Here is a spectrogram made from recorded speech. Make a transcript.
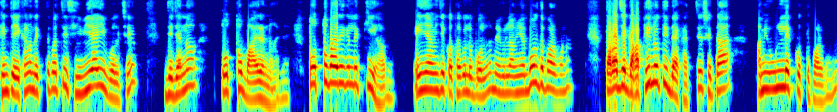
কিন্তু এখানে দেখতে পাচ্ছি সিবিআই বলছে যে, যেন তথ্য বাইরে না যায়। তথ্য বাইরে গেলে কি হবে? এই যে আমি যে কথাগুলো বললাম, এগুলো আমি আর বলতে পারব না। তারা যে গাফিলতি দেখাচ্ছে, সেটা আমি উল্লেখ করতে পারব না।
